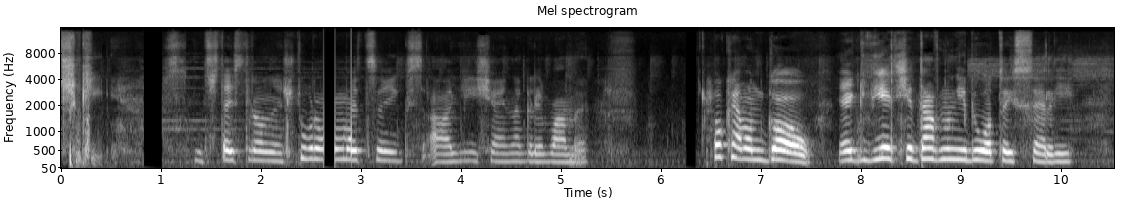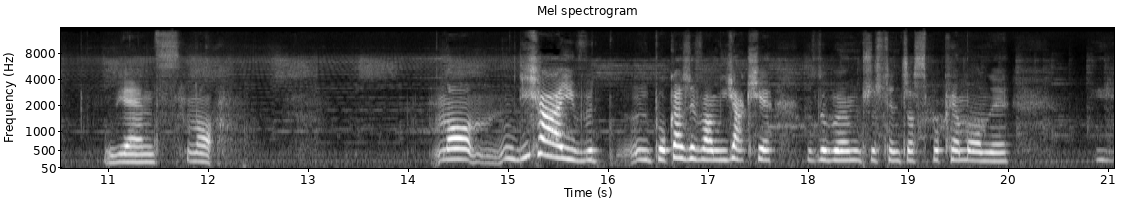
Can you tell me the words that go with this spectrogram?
Czki. Z tej strony Szczuromocyx, a dzisiaj nagrywamy Pokémon Go. Jak wiecie, dawno nie było tej serii, więc no... No, dzisiaj pokażę wam, jak się zdobyłem przez ten czas Pokémony. I,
